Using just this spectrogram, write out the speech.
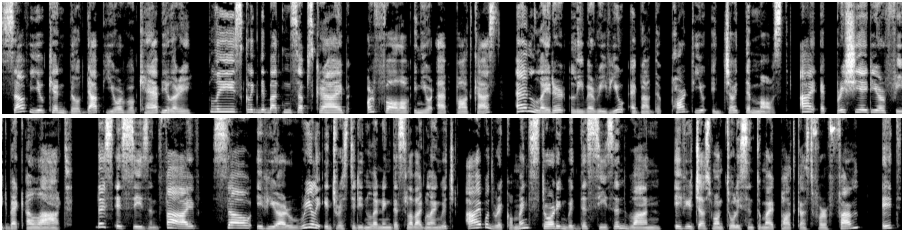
so you can build up your vocabulary. Please click the button subscribe or follow in your app podcast and later leave a review about the part you enjoyed the most. I appreciate your feedback a lot. This is season 5, so if you are really interested in learning the Slovak language, I would recommend starting with the season 1. If you just want to listen to my podcast for fun, it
